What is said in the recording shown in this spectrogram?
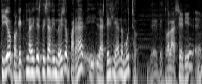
tío, ¿por qué narices estáis haciendo eso? Parar, y la estáis liando mucho. De, de toda la serie, ¿eh?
